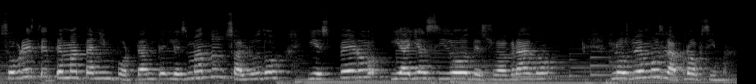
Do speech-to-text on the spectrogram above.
sobre este tema tan importante, les mando un saludo y espero y haya sido de su agrado. Nos vemos la próxima.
